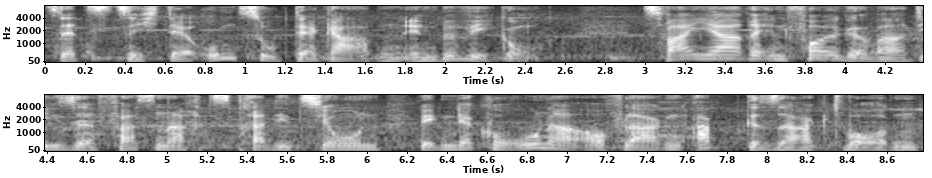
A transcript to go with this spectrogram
setzt sich der Umzug der Garden in Bewegung. Zwei Jahre in Folge war diese Fasnachtstradition wegen der Corona-Auflagen abgesagt worden.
